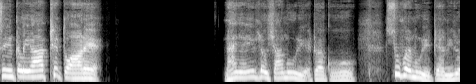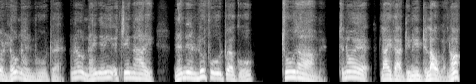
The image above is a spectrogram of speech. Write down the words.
စင်ကလျားဖြစ်သွားတဲ့နိုင်ငံရေးလှုပ်ရှားမှုတွေအတွက်ကိုစုဖွဲ့မှုတွေပြန်ပြီးတော့လုပ်နိုင်ဖို့အတွက်ကျွန်တော်တို့နိုင်ငံရေးအကျဉ်းသားတွေမြန်မြန်လွတ်ဖို့အတွက်ကိုစူးစမ်းရမယ်ကျွန်တော်ရဲ့ like ကဒီနေ့ဒီလောက်ပဲเนาะ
